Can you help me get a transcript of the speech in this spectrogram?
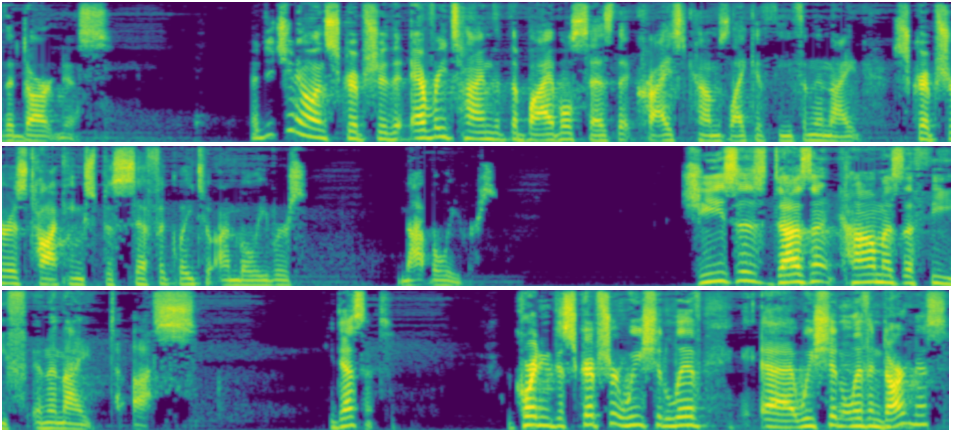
the darkness. Now, did you know in Scripture that every time that the Bible says that Christ comes like a thief in the night, Scripture is talking specifically to unbelievers? Not believers. Jesus doesn't come as a thief in the night to us. He doesn't. According to Scripture, we should live. Uh, we shouldn't live in darkness,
